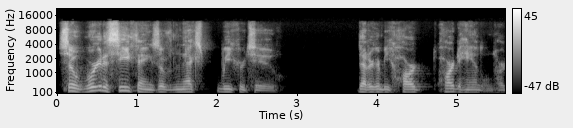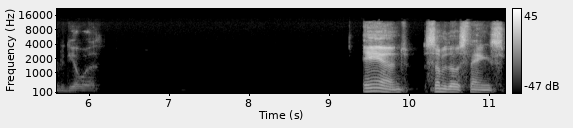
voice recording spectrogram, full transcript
So we're going to see things over the next week or two that are going to be hard hard to handle and hard to deal with. And some of those things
